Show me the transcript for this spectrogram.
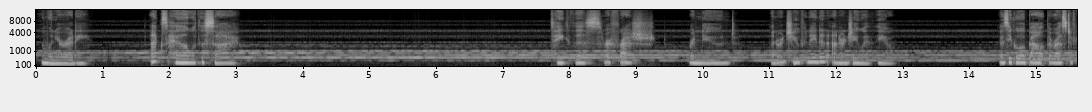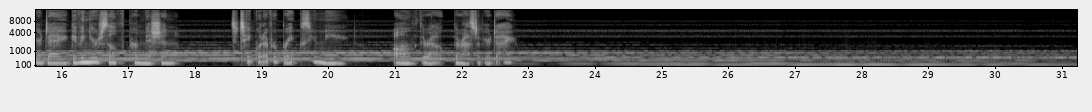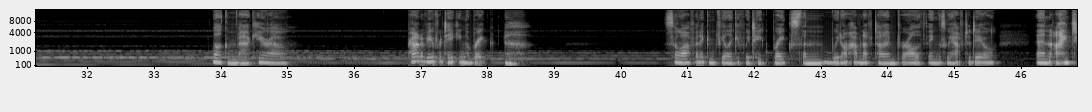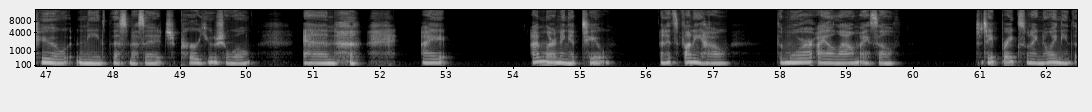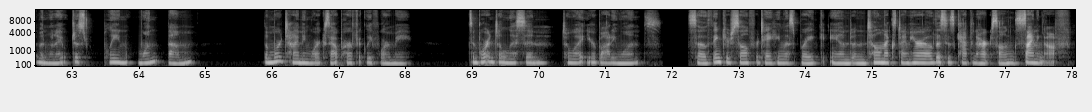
And when you're ready, exhale with a sigh. Take this refreshed, renewed, and rejuvenated energy with you as you go about the rest of your day, giving yourself permission to take whatever breaks you need all throughout the rest of your day. Welcome back, hero. Proud of you for taking a break. so often it can feel like if we take breaks, then we don't have enough time for all the things we have to do. And I too need this message per usual. And I I'm learning it too. And it's funny how the more I allow myself to take breaks when I know I need them and when I just plain want them, the more timing works out perfectly for me. It's important to listen to what your body wants. So thank yourself for taking this break, and until next time, hero, this is Captain Heartsong signing off.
